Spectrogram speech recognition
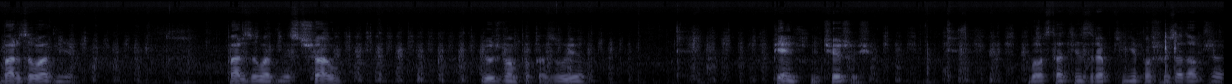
Bardzo ładnie. Bardzo ładny strzał. Już Wam pokazuję. Pięknie, cieszę się. Bo ostatnie zdrabki nie poszły za dobrze.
